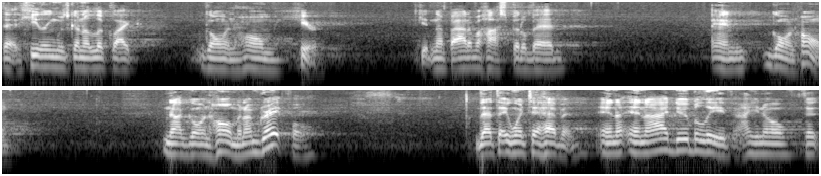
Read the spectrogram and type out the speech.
that healing was going to look like going home here, getting up out of a hospital bed and going home. Not going home. And I'm grateful that they went to heaven. And, and I do believe, you know, that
